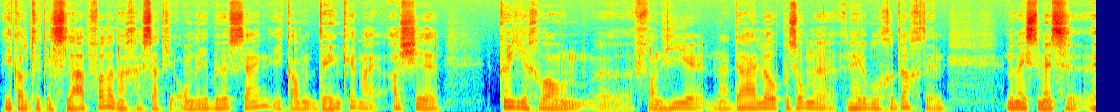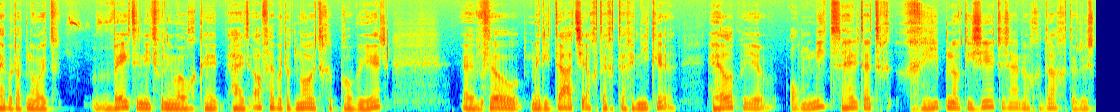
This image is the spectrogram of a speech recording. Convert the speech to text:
je kan natuurlijk in slaap vallen, dan zak je onder je bewustzijn. Je kan denken, maar als je kun je gewoon uh, van hier naar daar lopen zonder een heleboel gedachten. De meeste mensen hebben dat nooit, weten niet van die mogelijkheid af, hebben dat nooit geprobeerd. En veel meditatieachtige technieken helpen je om niet de hele tijd gehypnotiseerd te zijn door gedachten. Dus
